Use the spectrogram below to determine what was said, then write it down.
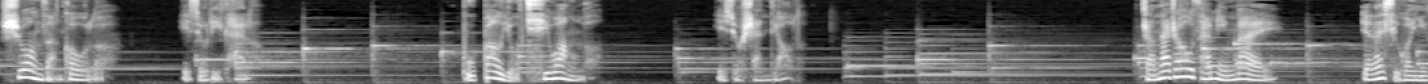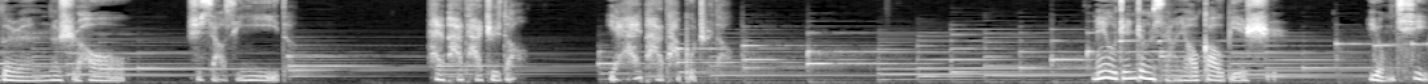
失望攒够了，也就离开了；不抱有期望了，也就删掉了。长大之后才明白，原来喜欢一个人的时候是小心翼翼的。害怕他知道，也害怕他不知道。没有真正想要告别时，勇气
